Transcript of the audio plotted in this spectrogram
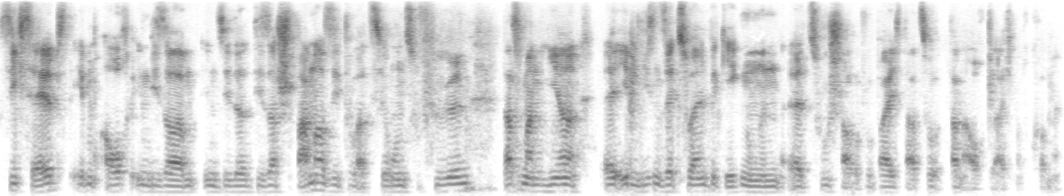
sich selbst eben auch in dieser, in dieser, dieser Spanner-Situation zu fühlen, dass man hier äh, eben diesen sexuellen Begegnungen äh, zuschaut, wobei ich dazu dann auch gleich noch komme.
